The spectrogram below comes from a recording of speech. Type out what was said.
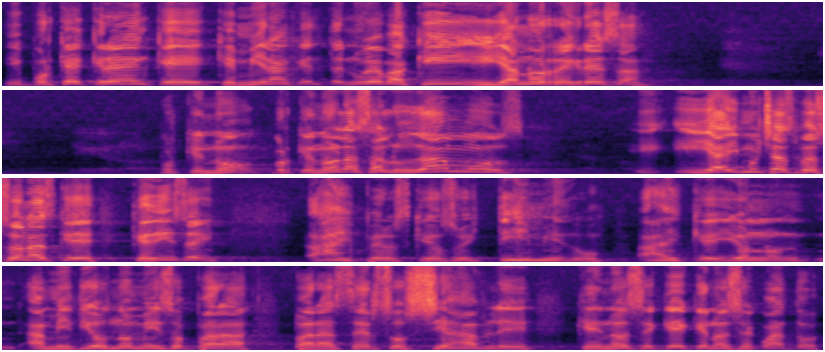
¿Y por qué creen que, miran gente nueva aquí y ya no regresa? Porque no, porque no la saludamos. Y, hay muchas personas que, que, dicen, ay, pero es que yo soy tímido, ay, que yo no, a mí Dios no me hizo para, para ser sociable, que no sé qué, que no sé cuánto.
